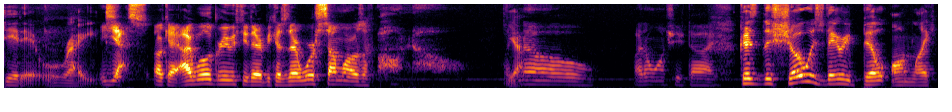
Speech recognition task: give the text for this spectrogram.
did it right. yes. Okay, I will agree with you there because there were some where I was like, oh no, like Yeah. no, I don't want you to die. because the show is very built on like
